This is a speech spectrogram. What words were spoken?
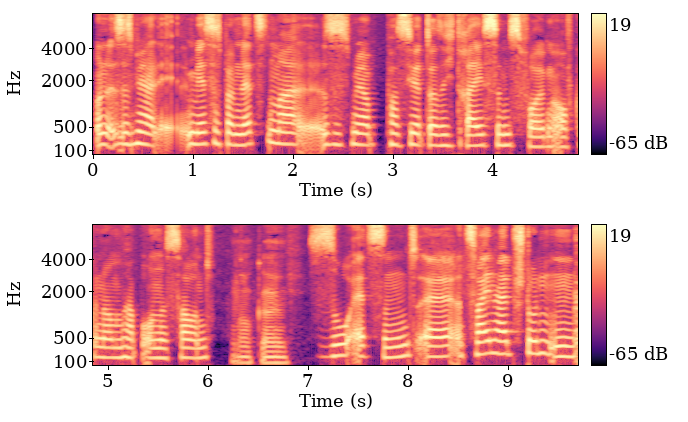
Und es ist mir halt, mir ist das beim letzten Mal, es ist mir passiert, dass ich drei Sims-Folgen aufgenommen habe ohne Sound. Okay. so ätzend. Äh, zweieinhalb Stunden.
